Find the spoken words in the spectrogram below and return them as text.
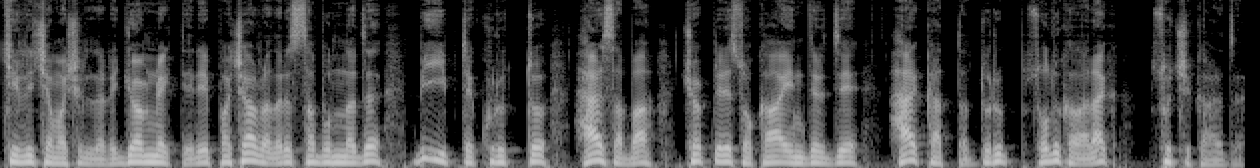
Kirli çamaşırları, gömlekleri, paçavraları sabunladı, bir ipte kuruttu, her sabah çöpleri sokağa indirdi, her katta durup soluk alarak su çıkardı.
